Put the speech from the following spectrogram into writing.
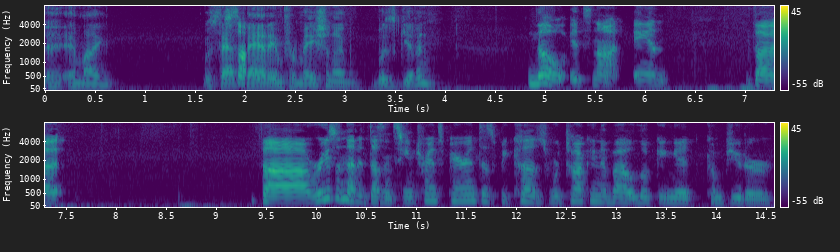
am I, was that so, bad information I was given? No, it's not. And the, the reason that it doesn't seem transparent is because we're talking about looking at computer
